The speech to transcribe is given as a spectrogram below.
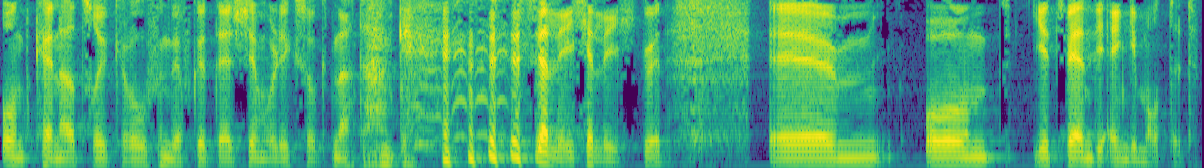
Und keiner hat zurückgerufen, auf gut Deutsch, haben alle gesagt, na danke, das ist ja lächerlich. Gut. Ähm, und jetzt werden die eingemottet.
